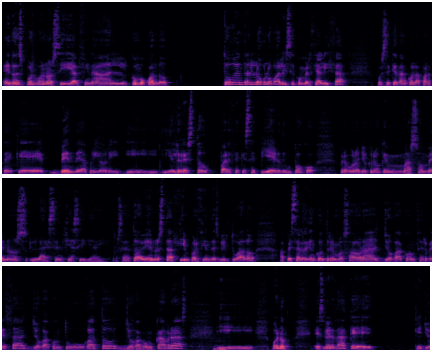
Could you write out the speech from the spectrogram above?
Entonces, pues bueno, sí, al final, como cuando todo entra en lo global y se comercializa, pues se quedan con la parte que vende a priori y, el resto parece que se pierde un poco. Pero bueno, yo creo que más o menos la esencia sigue ahí. O sea, todavía no está 100% desvirtuado, a pesar de que encontremos ahora yoga con cerveza, yoga con tu gato, yoga con cabras. Y bueno, es verdad que que yo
